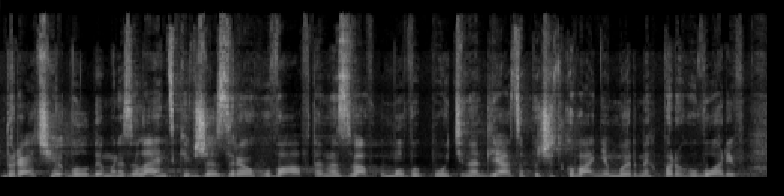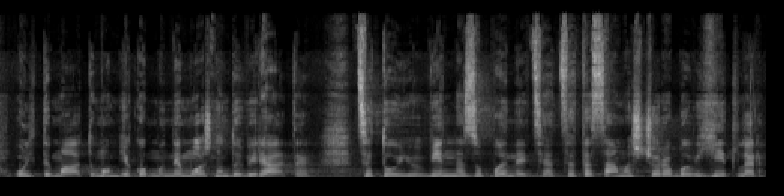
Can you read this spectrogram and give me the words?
До речі, Володимир Зеленський вже зреагував та назвав умови Путіна для започаткування мирних переговорів ультиматумом, якому не можна довіряти. Цитую: він не зупиниться. Це те саме, що робив Гітлер.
